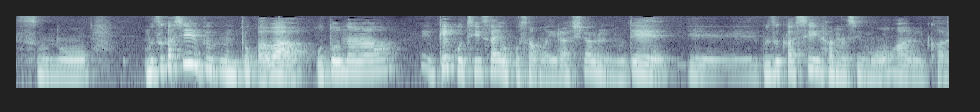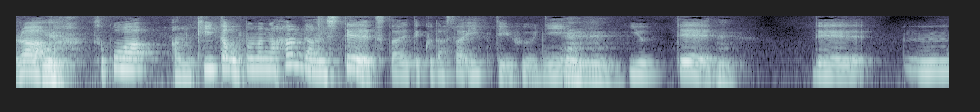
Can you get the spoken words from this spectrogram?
その難しい部分とかは大人結構小さいお子さんがいらっしゃるので、えー難しい話もあるから、うん。そこはあの聞いた大人が判断して伝えてくださいっていうふううん。うにん。言って、うん。でうー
